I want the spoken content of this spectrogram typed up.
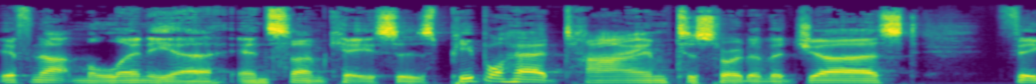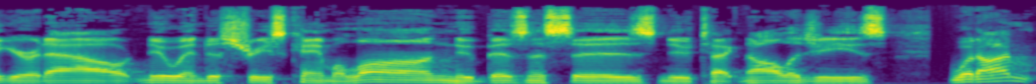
if not millennia in some cases. People had time to sort of adjust, figure it out. New industries came along, new businesses, new technologies. What I'm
